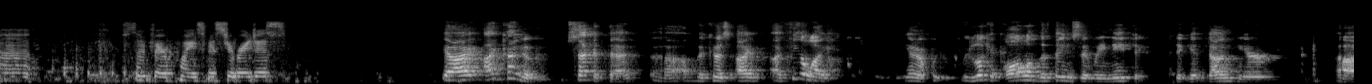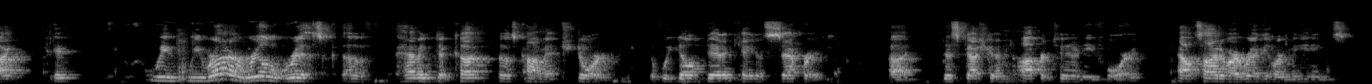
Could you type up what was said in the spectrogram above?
Uh, Some fair points, Mr. Bridges. Yeah, I, I kind of second that uh, because I, I feel like, you know, if we, we look at all of the things that we need to, to get done here, uh, it, we, we run a real risk of having to cut those comments short if we don't dedicate a separate uh, discussion opportunity for it. outside of our regular meetings.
